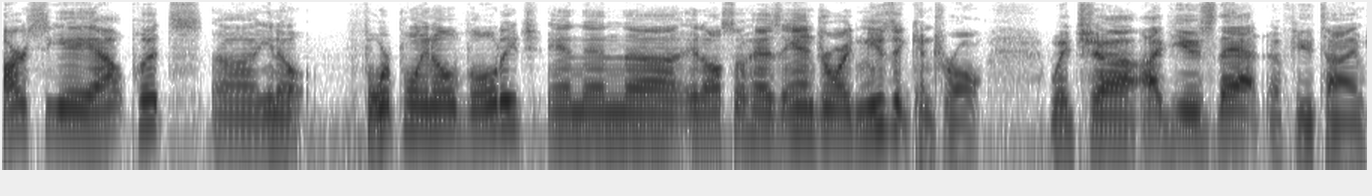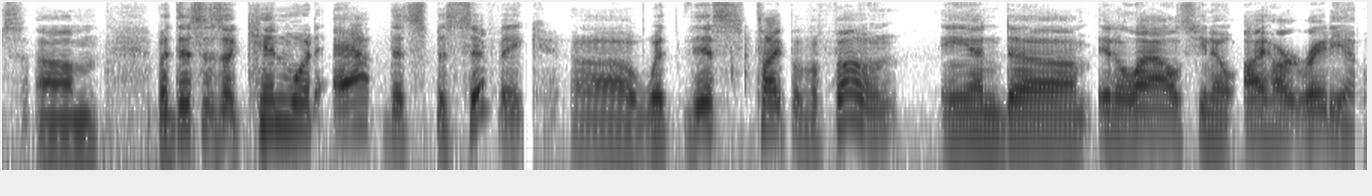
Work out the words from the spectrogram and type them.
RCA outputs. Uh, you know, 4.0 voltage, and then uh, it also has Android music control which uh, I've used that a few times. Um, but this is a Kenwood app that's specific uh, with this type of a phone, and um, it allows, you know, iHeartRadio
